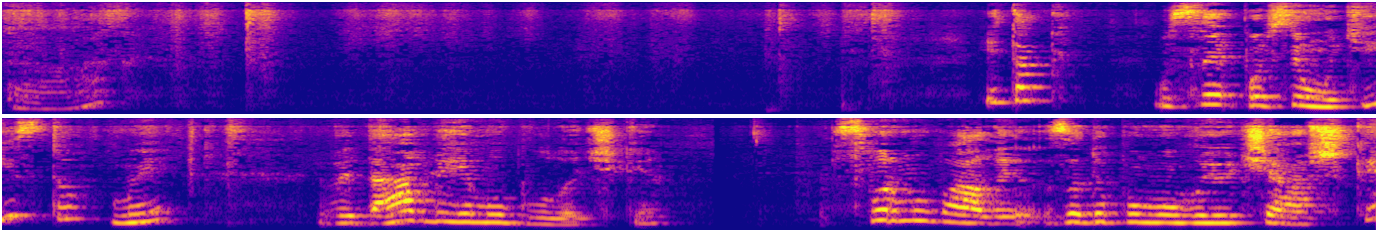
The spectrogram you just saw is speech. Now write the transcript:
Так. І так, усе по всьому тісту ми видавлюємо булочки. Сформували за допомогою чашки.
